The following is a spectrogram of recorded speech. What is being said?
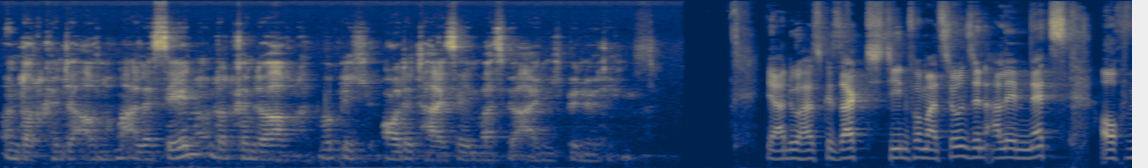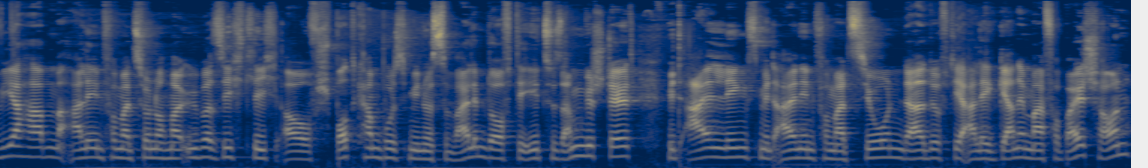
Und dort könnt ihr auch nochmal alles sehen und dort könnt ihr auch wirklich en Detail sehen, was wir eigentlich benötigen. Ja, du hast gesagt, die Informationen sind alle im Netz. Auch wir haben alle Informationen nochmal übersichtlich auf sportcampus-weilemdorf.de zusammengestellt mit allen Links, mit allen Informationen. Da dürft ihr alle gerne mal vorbeischauen.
